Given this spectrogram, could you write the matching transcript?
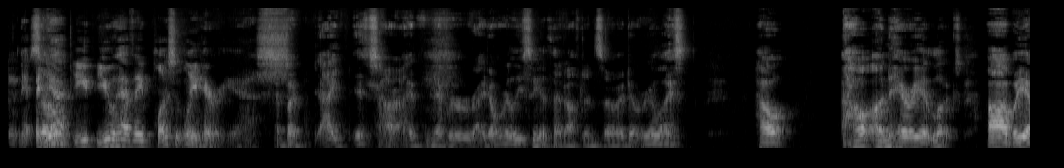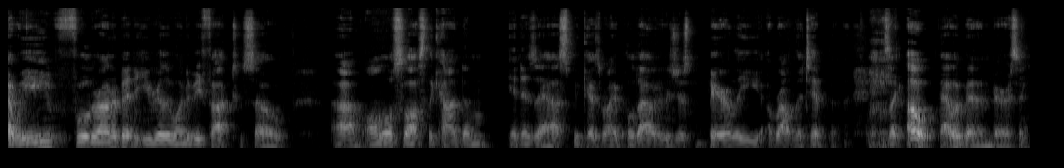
And So- yeah, you, you have a pleasantly hairy ass. but I it's hard. I've never I don't really see it that often, so I don't realize how how unhairy it looks. Uh but yeah, we fooled around a bit. He really wanted to be fucked, so um, almost lost the condom in his ass because when I pulled out, it was just barely around the tip. It's like, oh, that would have been embarrassing.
